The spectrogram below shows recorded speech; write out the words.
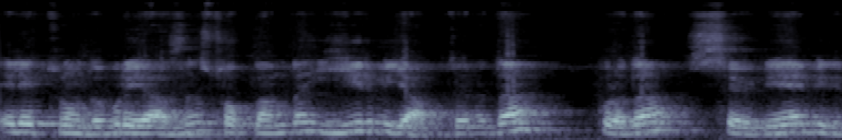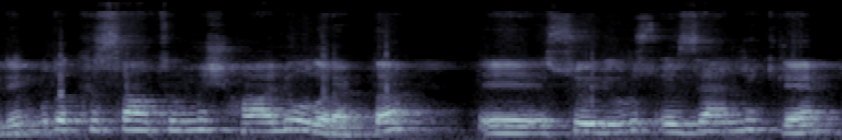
elektronu da buraya yazdınız. Toplamda 20 yaptığını da burada söyleyebilirim. Bu da kısaltılmış hali olarak da e, söylüyoruz. Özellikle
